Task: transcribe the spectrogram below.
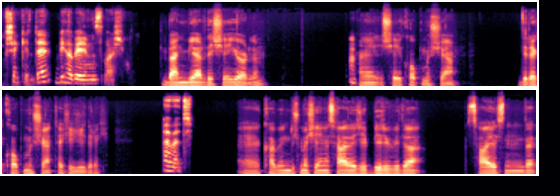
Bu şekilde bir haberimiz var. Ben bir yerde şey gördüm. Hı. Hani şey kopmuş ya. Direk kopmuş ya taşıyıcı direk. Evet. Ee, kabin düşme şeyinin sadece bir vida sayesinde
